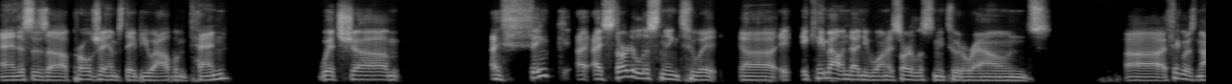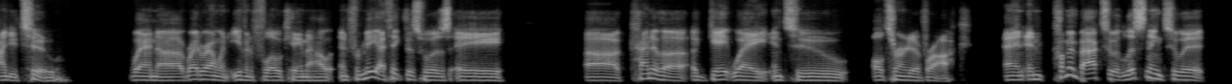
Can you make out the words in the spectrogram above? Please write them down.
And this is uh Pearl Jam's debut album 10, which um I think I, I started listening to it uh it, it came out in 91. I started listening to it around uh I think it was 92 when uh right around when Even Flow came out. And for me, I think this was a uh kind of a, a gateway into alternative rock and and coming back to it listening to it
